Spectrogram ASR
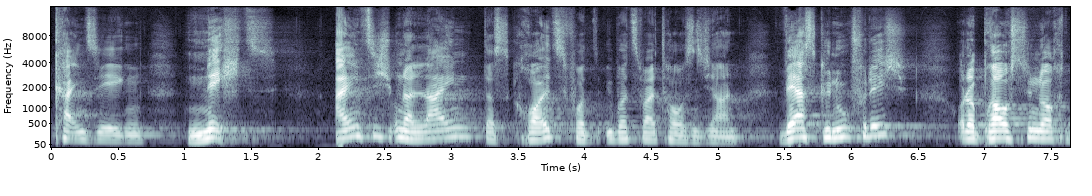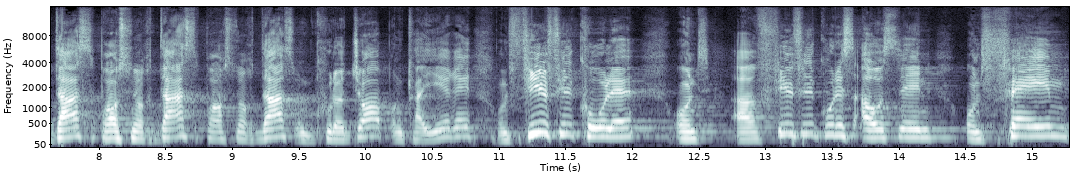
kein Segen, nichts. Einzig und allein das Kreuz vor über 2000 Jahren. Wäre es genug für dich? Oder brauchst du noch das, brauchst du noch das, brauchst du noch das und ein cooler Job und Karriere und viel, viel Kohle und äh, viel, viel gutes Aussehen und Fame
